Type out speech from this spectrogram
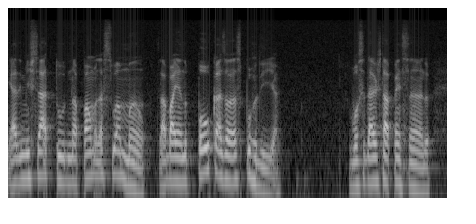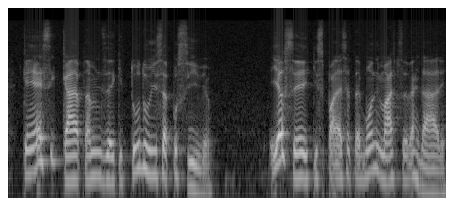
e administrar tudo na palma da sua mão, trabalhando poucas horas por dia. Você deve estar pensando: quem é esse cara para me dizer que tudo isso é possível? E eu sei que isso parece até bom demais para ser verdade.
